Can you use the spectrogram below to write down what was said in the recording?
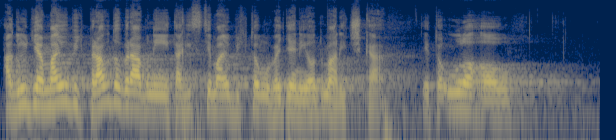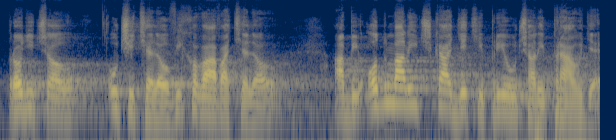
Ak ľudia majú byť pravdobravní, tak iste majú byť k tomu vedení od malička. Je to úlohou rodičov, učiteľov, vychovávateľov, aby od malička deti priúčali pravde.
